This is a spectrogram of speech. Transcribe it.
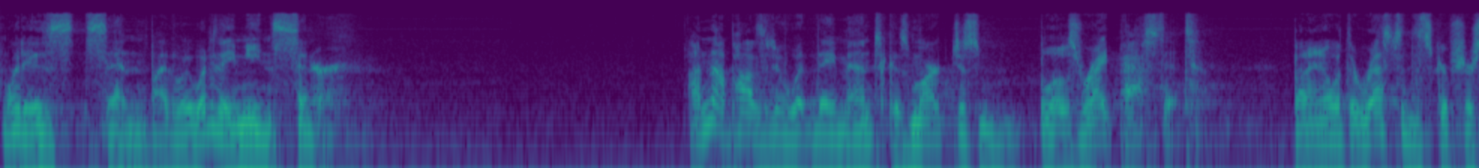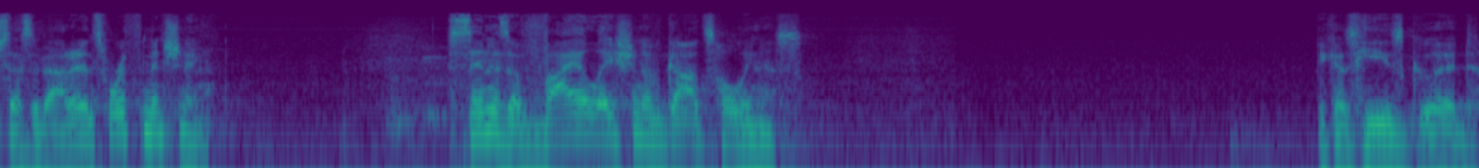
What is sin, by the way? What do they mean, sinner? I'm not positive what they meant because Mark just blows right past it. But I know what the rest of the scripture says about it, and it's worth mentioning. Sin is a violation of God's holiness because He is good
